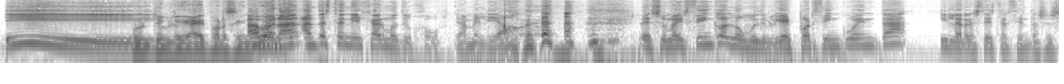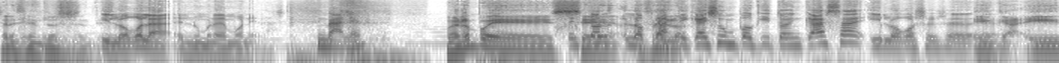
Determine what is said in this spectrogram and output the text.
y... multiplicáis por 50. Ah, bueno, antes tenéis que haber multiplicado. Ya me he liado. le sumáis 5, lo multiplicáis por 50 y le restáis 365. 365. Y luego la- el número de monedas. Vale. Bueno, pues... Esto eh, lo practicáis un poquito en casa y luego sois... eh, Y, y-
